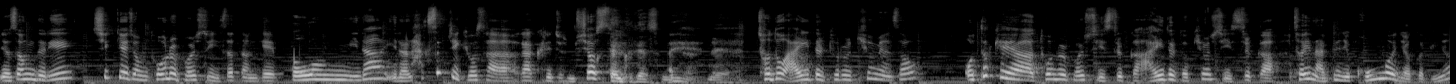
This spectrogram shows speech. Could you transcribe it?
여성들이 쉽게 좀 돈을 벌 수 있었던 게 보험이나 이런 학습지 교사가 그래도 좀 쉬웠어요. 그땐 그랬습니다. 네. 저도 아이들 둘을 키우면서 어떻게 해야 돈을 벌 수 있을까? 아이들도 키울 수 있을까? 저희 남편이 공무원이었거든요.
